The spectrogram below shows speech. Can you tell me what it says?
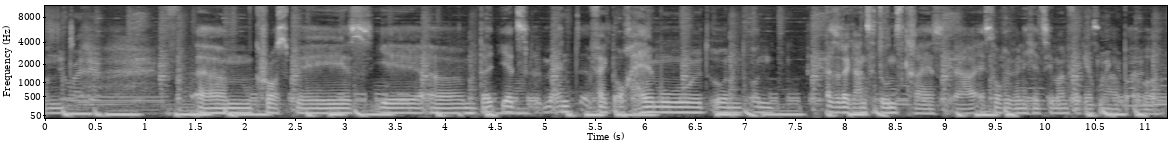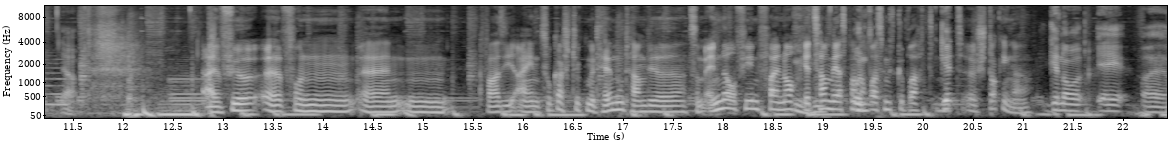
und ähm, Crossbase, je, ähm, da- jetzt im Endeffekt auch Helmut und, und also der ganze Dunstkreis. Ja, sorry, wenn ich jetzt jemanden vergessen habe, aber ja. Also für äh, von äh, quasi ein Zuckerstück mit Helmut haben wir zum Ende auf jeden Fall noch. Jetzt Mhm. haben wir erstmal noch Und- was mitgebracht mit äh, Stockinger. Genau, ey, äh,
